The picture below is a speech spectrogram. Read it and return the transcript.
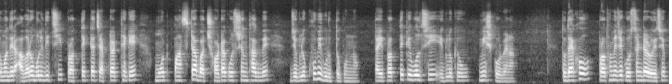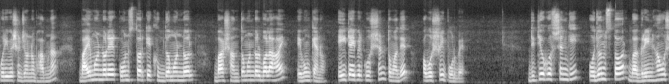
তোমাদের আবারও বলে দিচ্ছি, প্রত্যেকটা চ্যাপ্টার থেকে মোট পাঁচটা বা ছটা কোশ্চেন থাকবে, যেগুলো খুবই গুরুত্বপূর্ণ। তাই প্রত্যেককে বলছি এগুলো কেউ মিস করবে না। তো দেখো, প্রথমে যে কোশ্চেনটা রয়েছে, পরিবেশের জন্য ভাবনা, বায়ুমণ্ডলের কোন স্তরকে ক্ষুব্ধমণ্ডল বা শান্তমণ্ডল বলা হয় এবং কেন? এই টাইপের কোশ্চেন তোমাদের অবশ্যই পড়বে। দ্বিতীয় কোশ্চেন কি? ওজন স্তর বা গ্রিনহাউস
